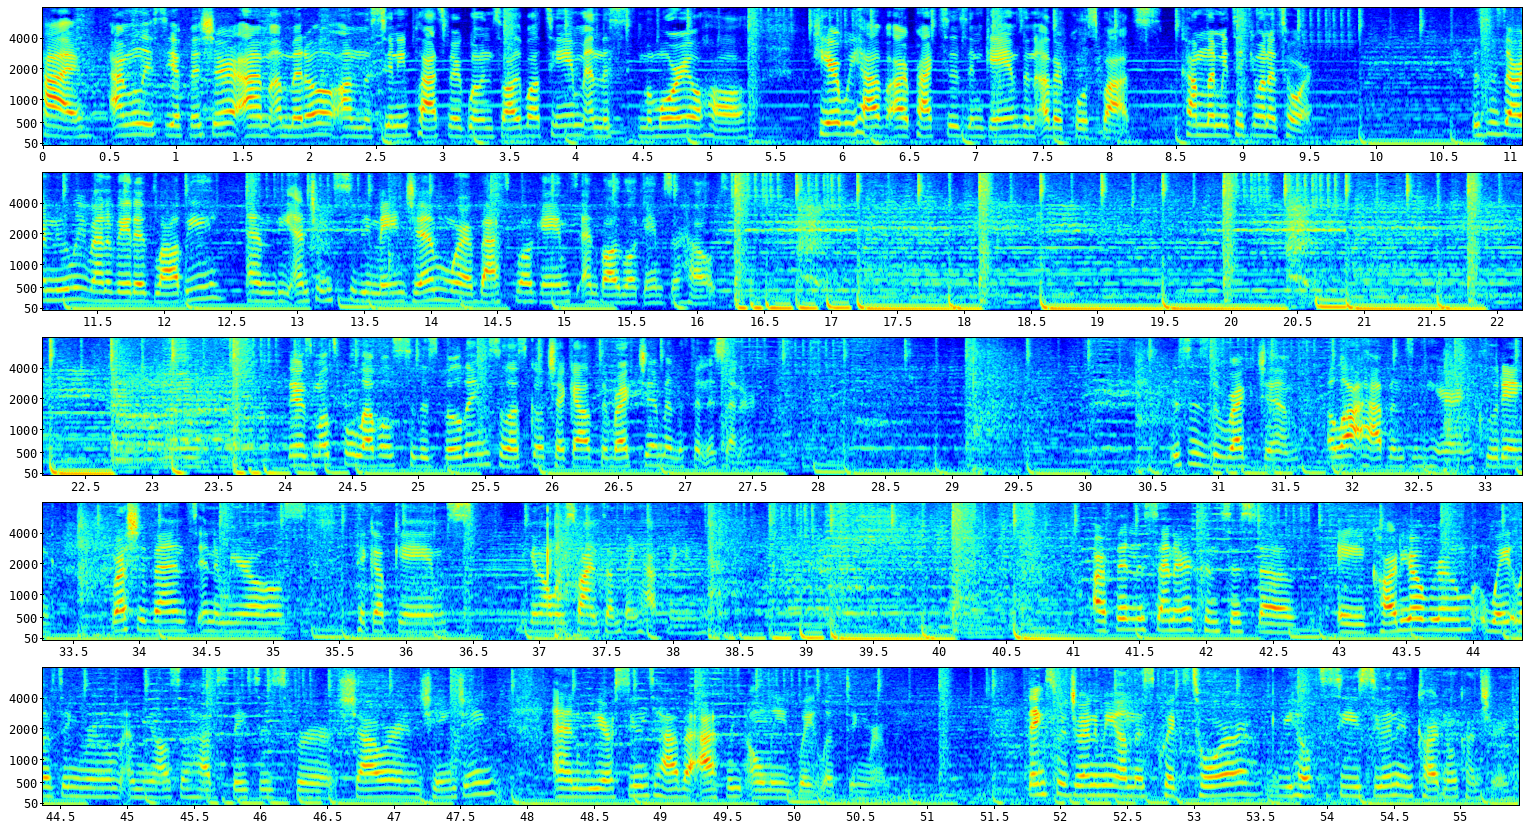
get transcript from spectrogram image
Hi, I'm Alicia Fisher. I'm a middle on the SUNY Plattsburgh women's volleyball team and this is Memorial Hall. Here we have our practices and games and other cool spots. Come, let me take you on a tour. This is our newly renovated lobby and the entrance to the main gym where basketball games and volleyball games are held. There's multiple levels to this building, so let's go check out the rec gym and the fitness center. This is the rec gym. A lot happens in here, including rush events, intramurals, pickup games. You can always find something happening in here. Our fitness center consists of a cardio room, weightlifting room, and we also have spaces for shower and changing. And we are soon to have an athlete-only weightlifting room. Thanks for joining me on this quick tour. We hope to see you soon in Cardinal Country.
